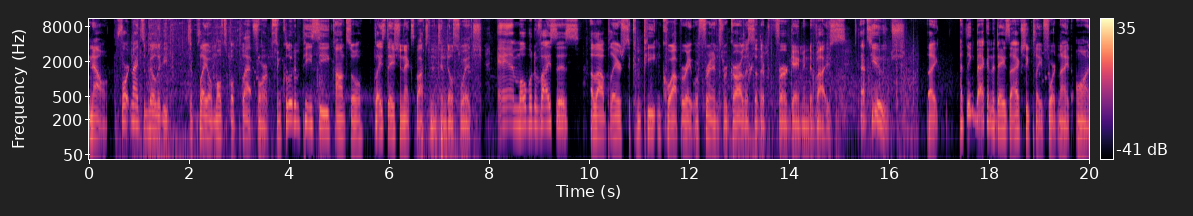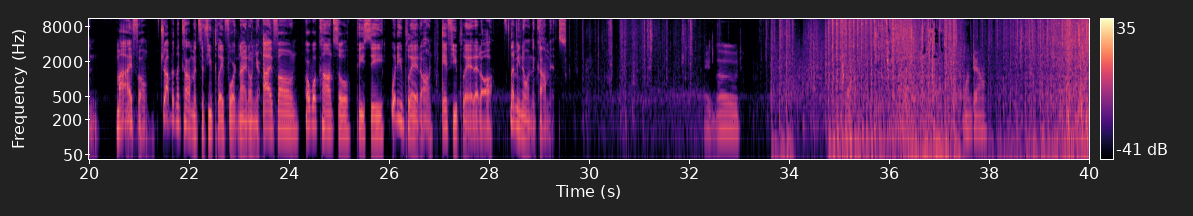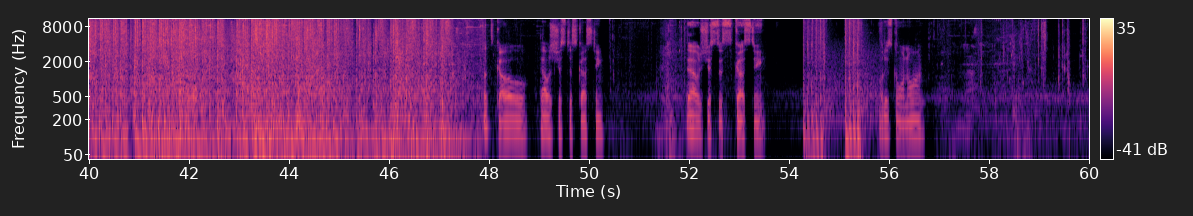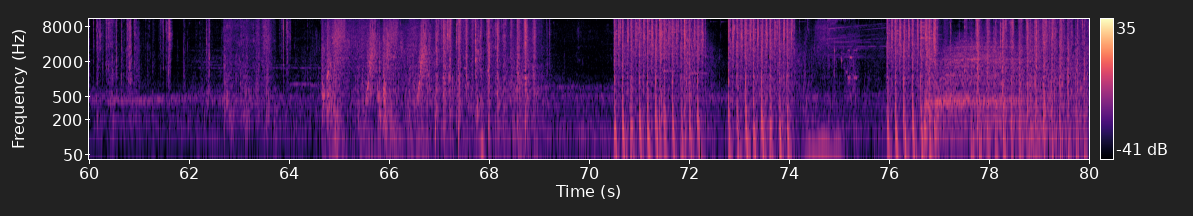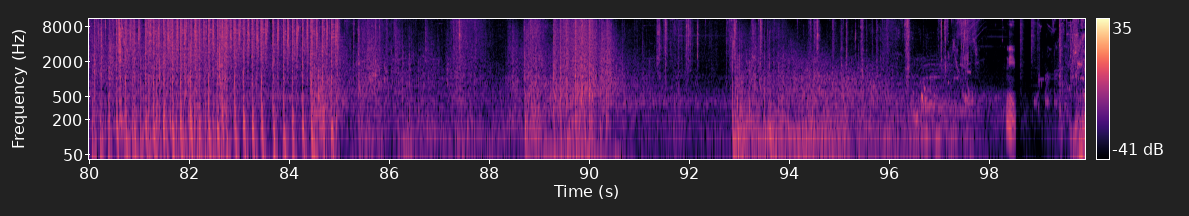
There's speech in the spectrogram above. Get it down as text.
Now, Fortnite's ability to play on multiple platforms, including PC, console, PlayStation, Xbox, Nintendo Switch, and mobile devices, allow players to compete and cooperate with friends regardless of their preferred gaming device. That's huge. Like, I think back in the days I actually played Fortnite on my iPhone. Drop in the comments if you play Fortnite on your iPhone or what console, PC, what do you play it on? If you play it at all. Let me know in the comments. Reload. One down. Go. That was just disgusting. That was just disgusting. What is going on?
